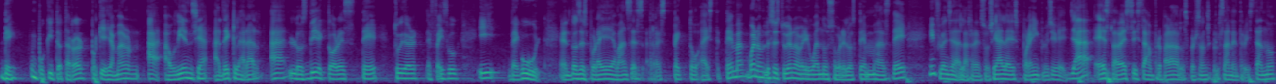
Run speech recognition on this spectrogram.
de un poquito de terror porque llamaron a audiencia a declarar a los directores de Twitter, de Facebook y de Google. Entonces por ahí hay avances respecto a este tema. Bueno, les estuvieron averiguando sobre los temas de influencia de las redes sociales, por ahí inclusive ya esta vez sí estaban preparadas las personas que lo estaban entrevistando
